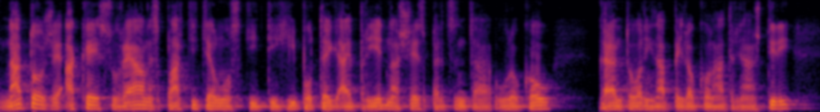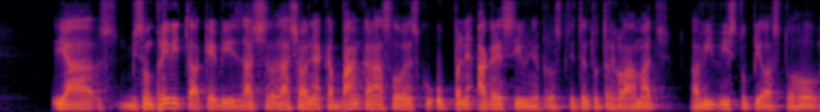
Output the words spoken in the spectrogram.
na to, že aké sú reálne splatiteľnosti tých hypoték aj pri 1,6% úrokov, garantovaných na 5 rokov, na 3, na 4. Ja by som privítal, keby začala, začala nejaká banka na Slovensku úplne agresívne proste tento trh lámať a vy, vystúpila z toho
